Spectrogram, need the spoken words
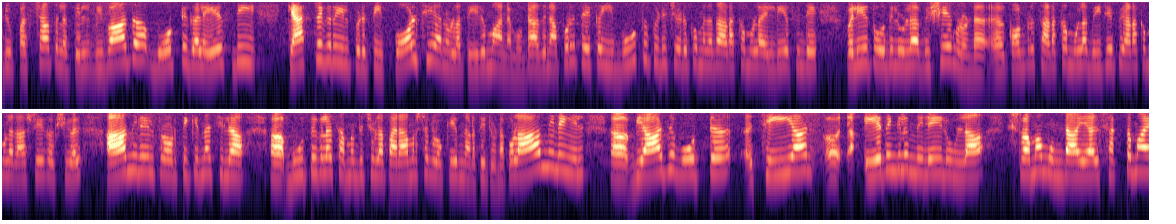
ഒരു പശ്ചാത്തലത്തിൽ വിവാദ വോട്ടുകൾ എസ് ഡി കാറ്റഗറിയിൽപ്പെടുത്തി പോൾ ചെയ്യാനുള്ള തീരുമാനമുണ്ട്. അതിനപ്പുറത്തേക്ക് ഈ ബൂത്ത് പിടിച്ചെടുക്കുമെന്നത് അടക്കമുള്ള എൽ ഡി എഫിന്റെ വലിയ തോതിലുള്ള വിഷയങ്ങളുണ്ട്. കോൺഗ്രസ് അടക്കമുള്ള ബി ജെ പി അടക്കമുള്ള രാഷ്ട്രീയ കക്ഷികൾ ആ നിലയിൽ പ്രവർത്തിക്കുന്ന ചില ബൂത്തുകളെ സംബന്ധിച്ചുള്ള പരാമർശങ്ങളൊക്കെയും നടത്തിയിട്ടുണ്ട്. അപ്പോൾ ആ നിലയിൽ വ്യാജ വോട്ട് ചെയ്യാൻ ഏതെങ്കിലും നിലയിലുള്ള ശ്രമം ശക്തമായ ശക്തമായ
